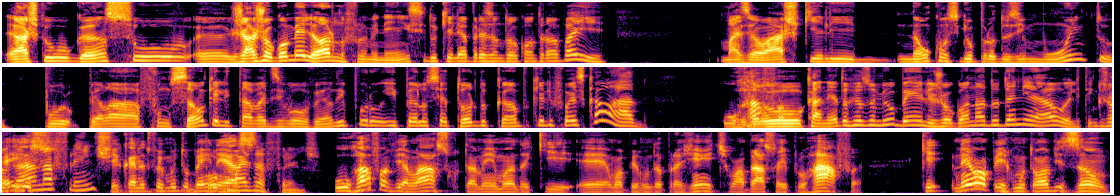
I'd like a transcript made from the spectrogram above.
Eu acho que o Ganso eh, já jogou melhor no Fluminense do que ele apresentou contra o Havaí. Mas eu acho que ele não conseguiu produzir muito por, pela função que ele estava desenvolvendo e, por, e pelo setor do campo que ele foi escalado. O O, Rafa, o Canedo resumiu bem, ele jogou na do Daniel, ele tem que É jogar isso. na frente. Chico Canedo foi muito um bem pouco nessa. mais à frente. O Rafa Velasco também manda aqui é, uma pergunta pra gente. Um abraço aí pro Rafa. Que nem é uma pergunta, é uma visão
